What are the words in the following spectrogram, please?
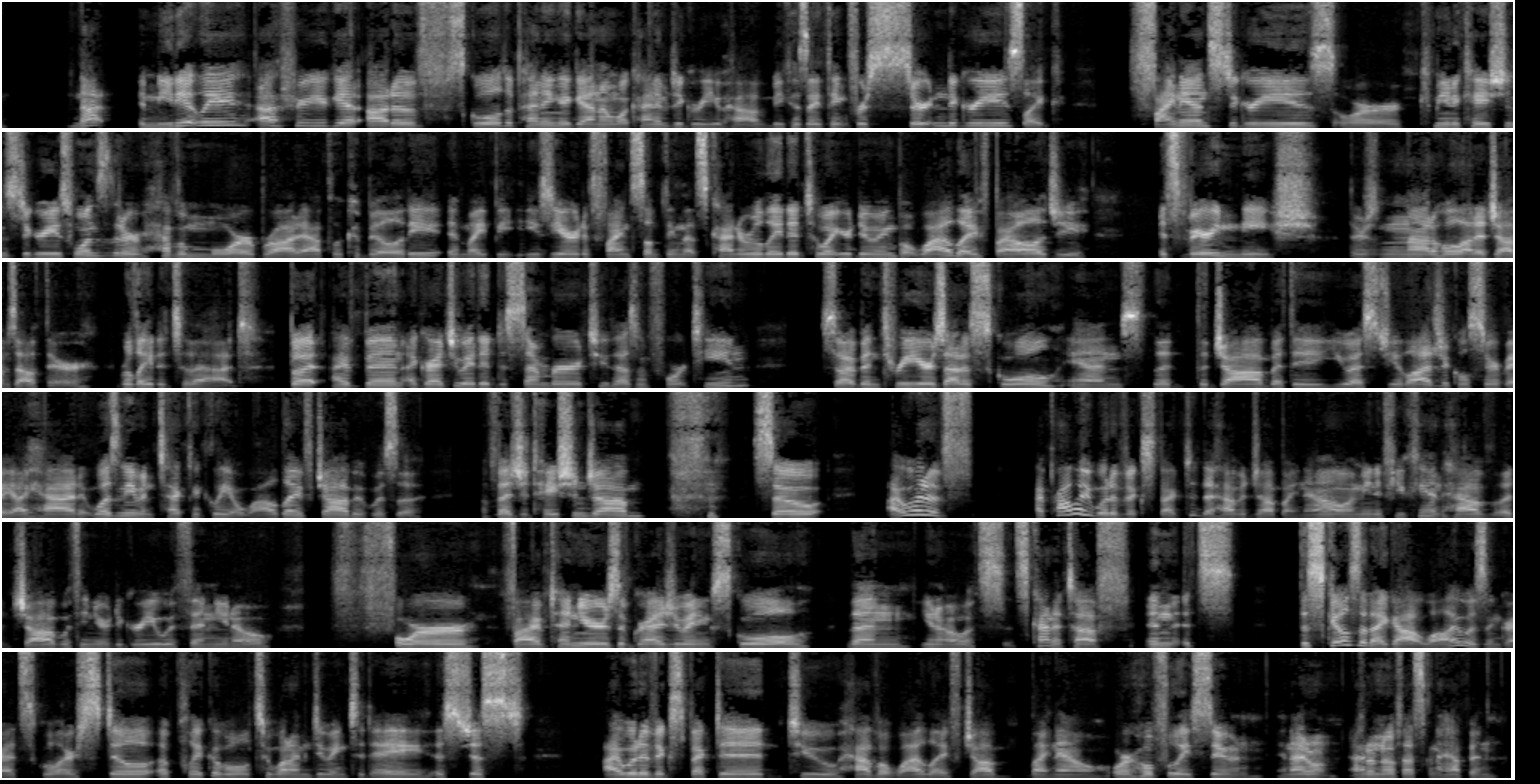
not immediately after you get out of school, depending again on what kind of degree you have, because I think for certain degrees, like finance degrees or communications degrees, ones that are have a more broad applicability, it might be easier to find something that's kind of related to what you're doing. But wildlife biology, it's very niche. There's not a whole lot of jobs out there related to that. But I've been, I graduated December 2014. So I've been three years out of school, and the, the job at the U.S. Geological Survey I had, it wasn't even technically a wildlife job, it was a, a vegetation job. so I would have, I probably would have expected to have a job by now. I mean, if you can't have a job within your degree within, you know, four, five, ten years of graduating school, then you know it's it's kind of tough. And it's the skills that I got while I was in grad school are still applicable to what I'm doing today. It's just I would have expected to have a wildlife job by now or hopefully soon. And I don't I don't know if that's going to happen.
